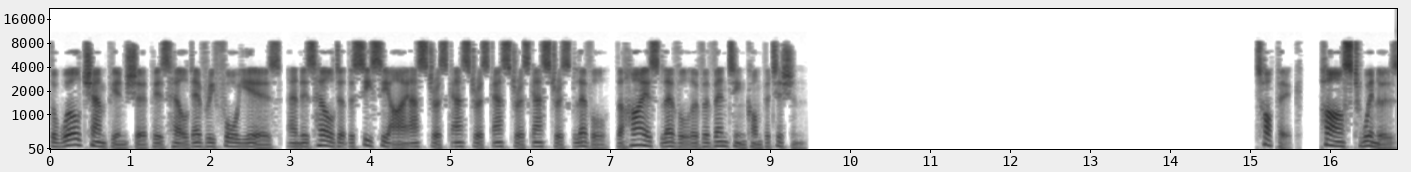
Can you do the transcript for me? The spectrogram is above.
The World Championship is held every four years, and is held at the CCI level, the highest level of eventing competition. Past winners.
